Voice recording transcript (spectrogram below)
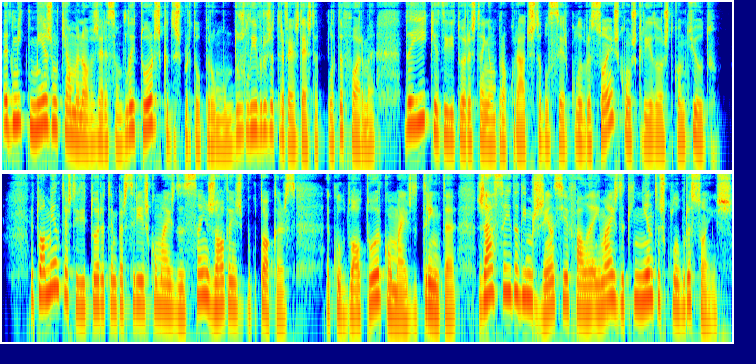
admite mesmo que há uma nova geração de leitores que despertou para o mundo dos livros através desta plataforma. Daí que as editoras tenham procurado estabelecer colaborações com os criadores de conteúdo. Atualmente, esta editora tem parcerias com mais de 100 jovens booktokers, a Clube do Autor, com mais de 30. Já a saída de emergência fala em mais de 500 colaborações.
